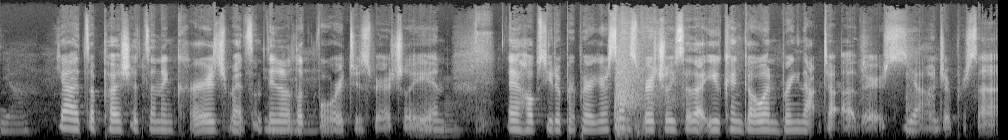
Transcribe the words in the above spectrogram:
Yeah. Yeah, it's a push, it's an encouragement, something to look forward to spiritually, and mm-hmm. it helps you to prepare yourself spiritually so that you can go and bring that to others. Yeah. hundred percent.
